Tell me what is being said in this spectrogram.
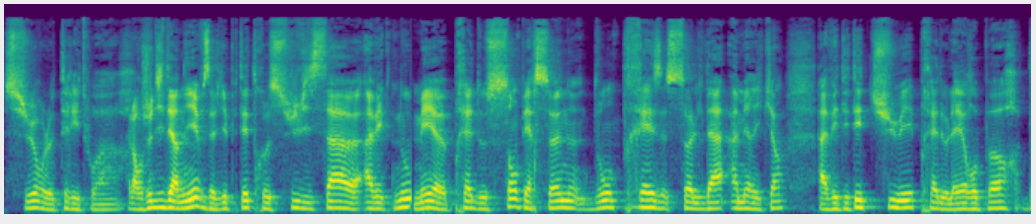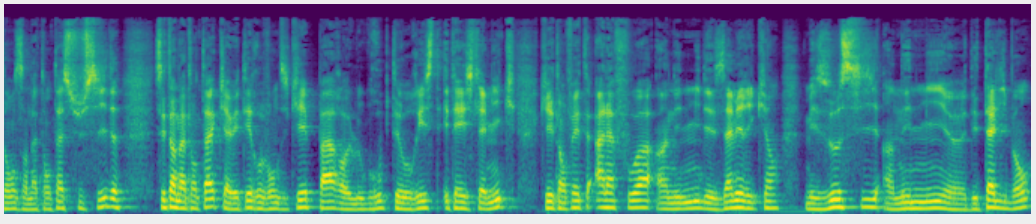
sur le territoire. Alors jeudi dernier, vous aviez peut-être suivi ça euh, avec nous, mais euh, près de 100 personnes, dont 13 soldats américains, avaient été tués près de l'aéroport dans un attentat suicide. C'est un attentat qui avait été revendiqué par le groupe terroriste État islamique, qui est en fait à la fois un ennemi des Américains, mais aussi un ennemi des talibans.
